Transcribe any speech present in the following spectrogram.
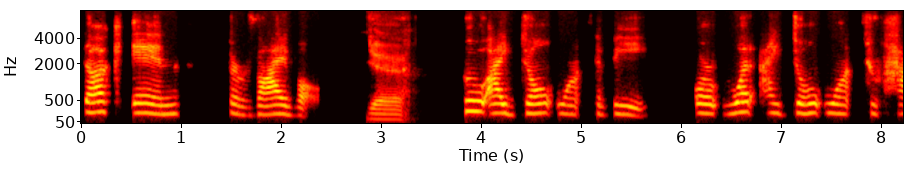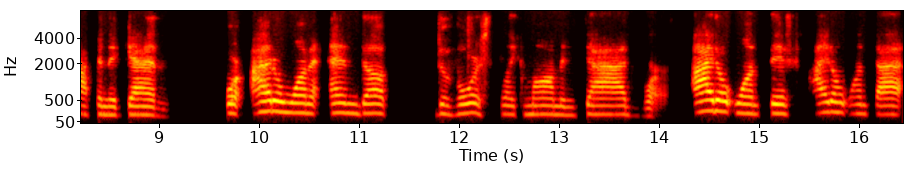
stuck in survival, yeah who I don't want to be, or what I don't want to happen again, or I don't want to end up divorced like mom and dad were. I don't want this. I don't want that.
